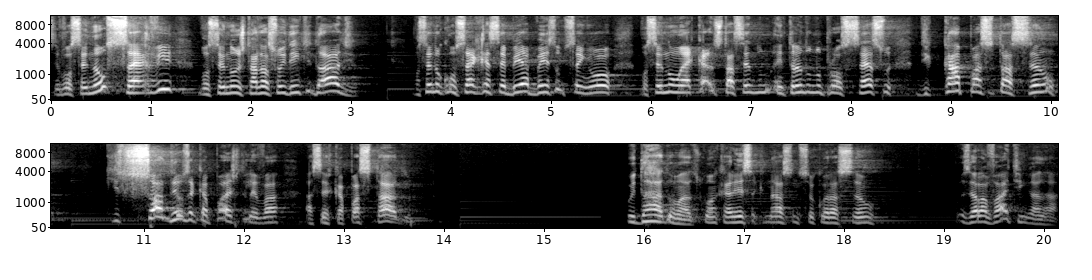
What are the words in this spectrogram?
Se você não serve, você não está na sua identidade. Você não consegue receber a bênção do Senhor. Você não é, está sendo, entrando no processo de capacitação que só Deus é capaz de levar a ser capacitado. Cuidado, amados, com a carência que nasce no seu coração, pois ela vai te enganar.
